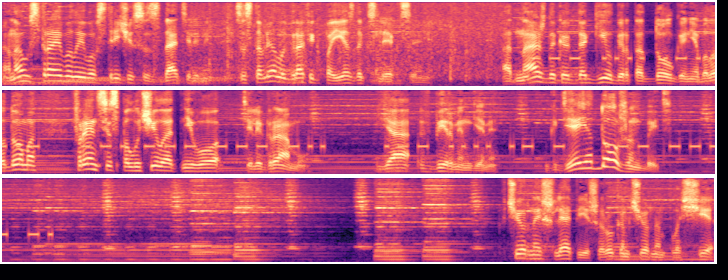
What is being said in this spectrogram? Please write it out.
Она устраивала его встречи с издателями, составляла график поездок с лекциями. Однажды, когда Гилберта долго не было дома, Фрэнсис получила от него телеграмму. «Я в Бирмингеме. Где я должен быть?» Черной шляпе и широком черном плаще,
